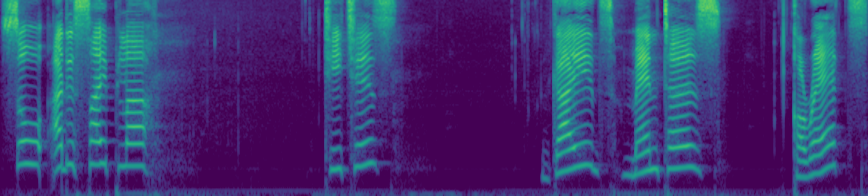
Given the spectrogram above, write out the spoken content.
So a discipler teaches, guides, mentors, corrects.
